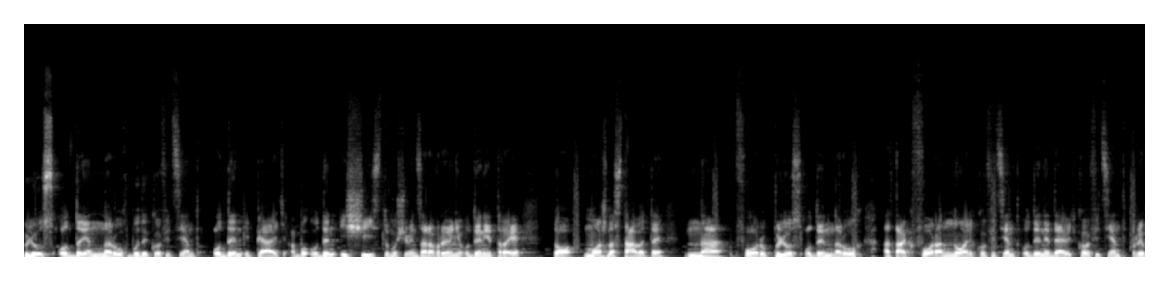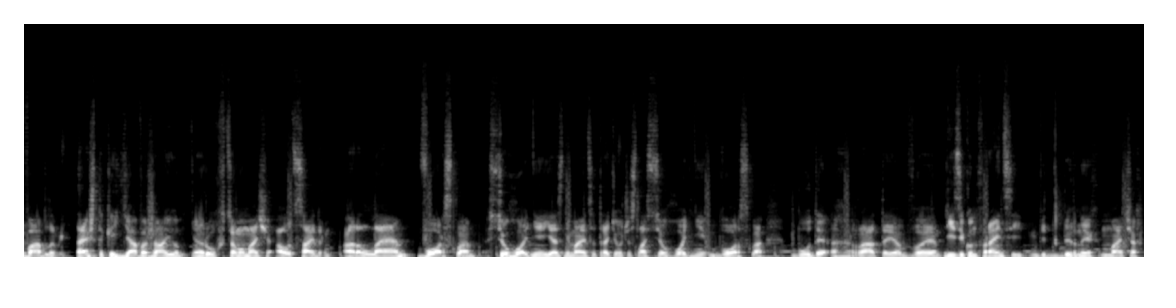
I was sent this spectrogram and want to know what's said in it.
плюс 1 на рух буде коефіцієнт 1,5 або 1,6, тому що він зараз в районі 1,3, то можна ставити на фору плюс 1 на рух, а так фора 0, коефіцієнт 1,9, коефіцієнт привабливий. Все ж таки, я вважаю е, рух в цьому матчі аутсайдером. Але Ворскла сьогодні, я знімаю це 3 числа. Сьогодні Ворскла буде грати в лізі конференцій відбірних матчах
